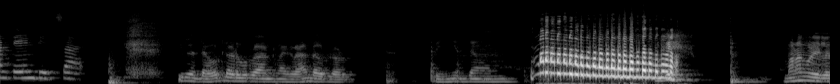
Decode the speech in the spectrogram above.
అంటే ఏంటిది సార్? ఇలా డౌట్లు అడుగురా అంటే నాకు రాని డౌట్లు అడుగు. తీద్దాం మనం కూడా ఇలా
